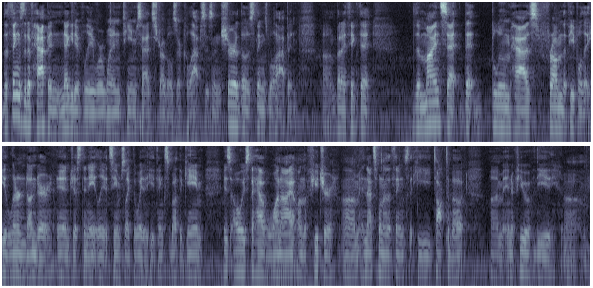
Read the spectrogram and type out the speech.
the things that have happened negatively were when teams had struggles or collapses, and sure, those things will happen. Um, but I think that the mindset that Bloom has from the people that he learned under, and just innately, it seems like the way that he thinks about the game is always to have one eye on the future, um, and that's one of the things that he talked about um, in a few of the um,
